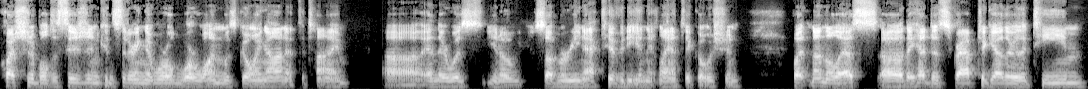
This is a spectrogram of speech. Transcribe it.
questionable decision considering that World War One was going on at the time, uh, and there was you know submarine activity in the Atlantic Ocean. But nonetheless, uh, they had to scrap together the team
